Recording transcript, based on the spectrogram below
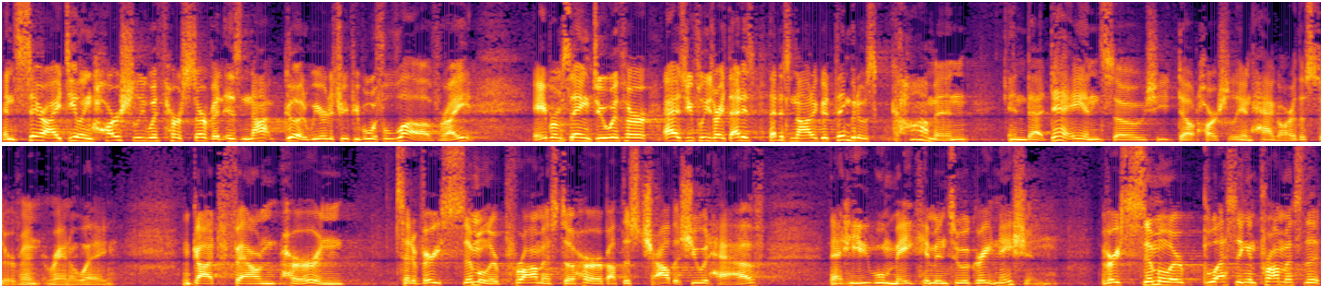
And Sarai dealing harshly with her servant is not good. We are to treat people with love, right? Abram saying, do with her as you please, right? That is, that is not a good thing, but it was common in that day, and so she dealt harshly, and Hagar, the servant, ran away. God found her and said a very similar promise to her about this child that she would have, that he will make him into a great nation. A very similar blessing and promise that,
